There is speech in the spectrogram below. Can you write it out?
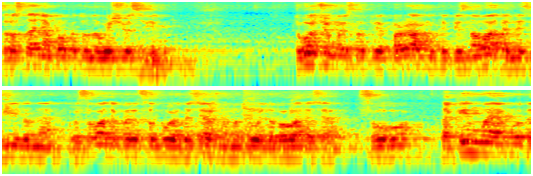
зростання попиту на вищу освіту. Творчо мислити, прагнути, пізнавати незвідане, висувати перед собою досяжну мету і добиватися свого. Таким має бути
